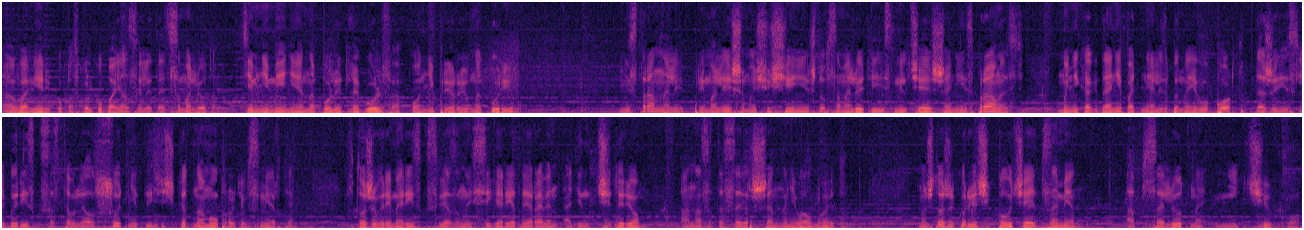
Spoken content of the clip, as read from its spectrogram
э, в Америку, поскольку боялся летать самолетом. Тем не менее, на поле для гольфа он непрерывно курил. Не странно ли, при малейшем ощущении, что в самолете есть мельчайшая неисправность, мы никогда не поднялись бы на его борт, даже если бы риск составлял сотни тысяч к одному против смерти. В то же время риск, связанный с сигаретой, равен 1 к 4, а нас это совершенно не волнует. Но что же курильщик получает взамен? Абсолютно ничего.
